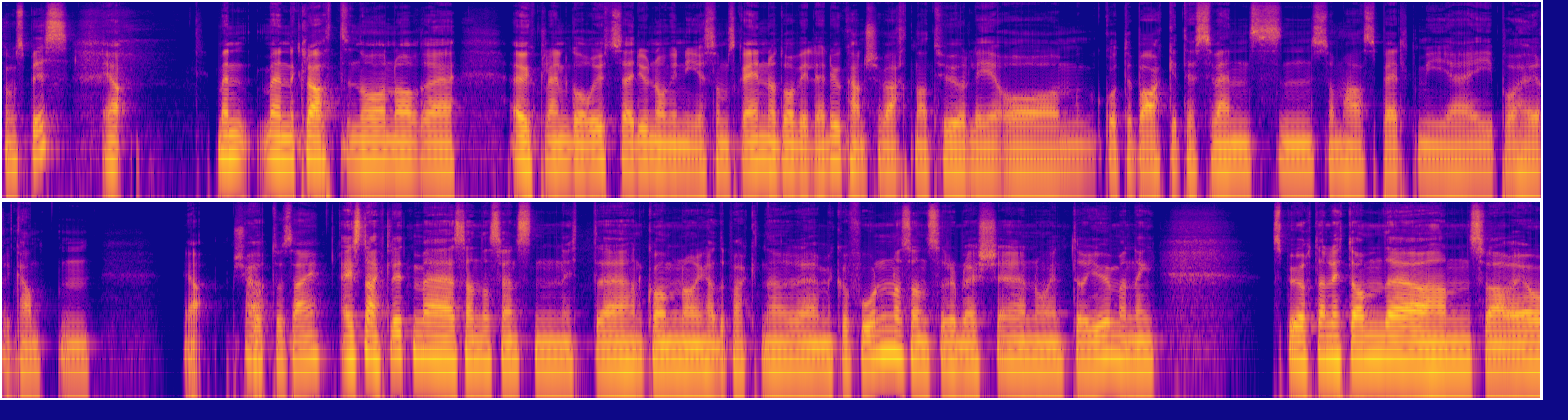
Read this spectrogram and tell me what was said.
som spiss. Men, men klart, nå når Aukland går ut, så er det jo noen nye som skal inn, og da ville det jo kanskje vært naturlig å gå tilbake til Svendsen, som har spilt mye i, på høyrekanten. Ikke godt å si. Jeg snakket litt med Sander Svendsen etter han kom når jeg hadde pakket ned eh, mikrofonen, og sånn, så det ble ikke noe intervju. Men jeg spurte han litt om det, og han svarer jo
